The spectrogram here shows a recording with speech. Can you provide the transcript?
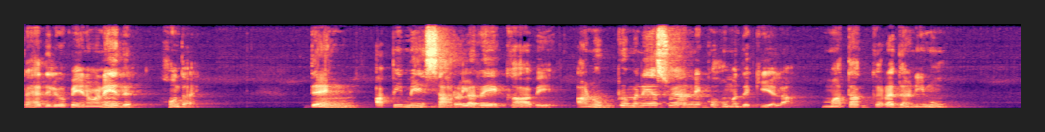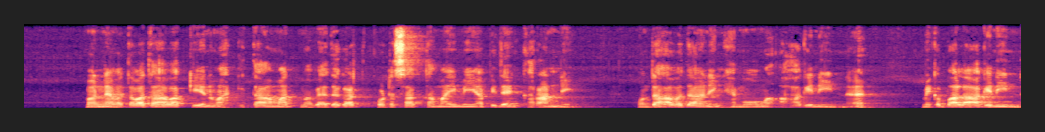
පැහැදිලිව පේනව නේද? හොඳයි. දැන් අපි මේ සරල රේඛාවේ අනුක්‍රමණය සොයන්නේ කොහොමද කියලා මතක් කර ගනිමු. මම නැවත වතාවක් කියනවා ඊ타ත්ම වැදගත් කොටසක් තමයි මේ අපි දැන් කරන්නේ. හොඳ අවධානයෙන් හැමෝම අහගෙන ඉන්න. මේක බලාගෙන ඉන්න.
